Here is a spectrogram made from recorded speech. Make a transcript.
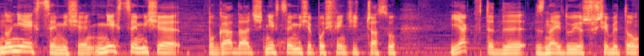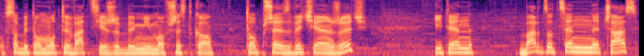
no nie chce mi się, nie chce mi się pogadać, nie chce mi się poświęcić czasu. Jak wtedy znajdujesz w, siebie tą, w sobie tą motywację, żeby mimo wszystko to przezwyciężyć i ten bardzo cenny czas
